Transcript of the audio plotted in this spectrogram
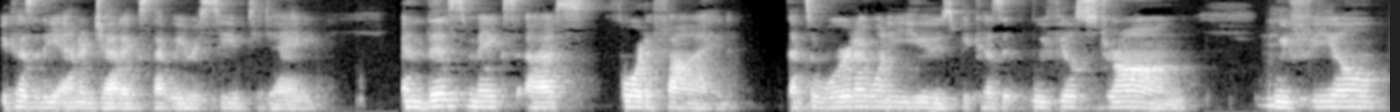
because of the energetics that we received today. And this makes us fortified. That's a word I want to use because it, we feel strong. We mm-hmm. feel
